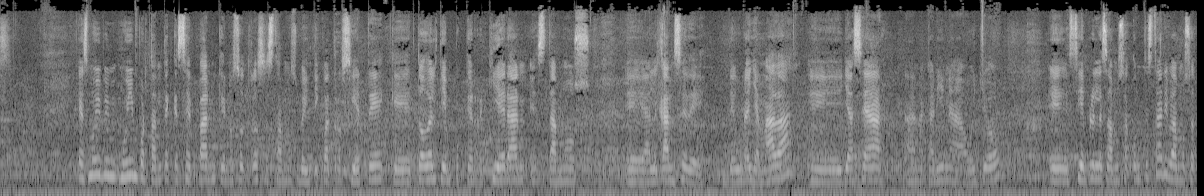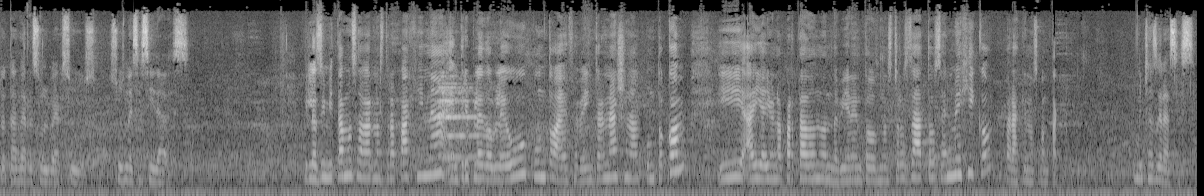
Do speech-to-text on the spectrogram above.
Es muy, muy importante que sepan que nosotros estamos 24/7, que todo el tiempo que requieran estamos eh, al alcance de, de una llamada, eh, ya sea Ana Karina o yo, eh, siempre les vamos a contestar y vamos a tratar de resolver sus, sus necesidades. Y los invitamos a ver nuestra página en www.afbinternational.com y ahí hay un apartado donde vienen todos nuestros datos en México para que nos contacten. Muchas gracias.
